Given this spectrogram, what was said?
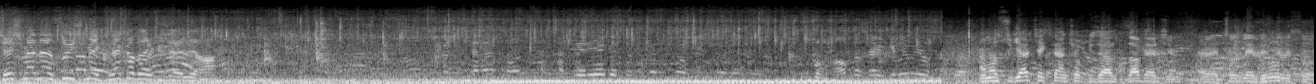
Çeşmeden su içmek ne kadar güzel ya. Abla sevgili mi yoksa? Ama su gerçekten çok güzeldi Zafer'cim. Evet çok lezzetli bir su.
